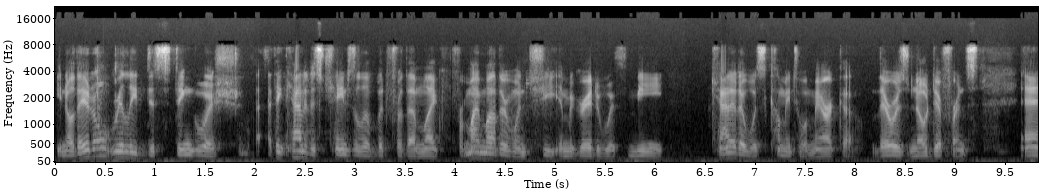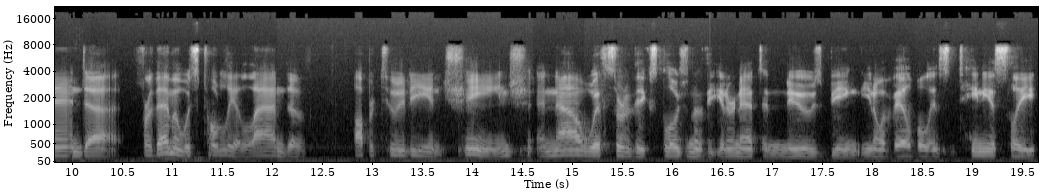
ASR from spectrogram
you know, they don't really distinguish. I think Canada's changed a little bit for them. Like for my mother, when she immigrated with me, Canada was coming to America. There was no difference, and uh, for them, it was totally a land of opportunity and change. And now, with sort of the explosion of the internet and news being, you know, available instantaneously,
